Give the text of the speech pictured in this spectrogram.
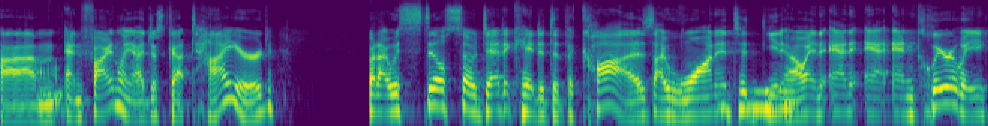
um, and finally, I just got tired. But I was still so dedicated to the cause. I wanted to, you mm-hmm. know, and and and, and clearly.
